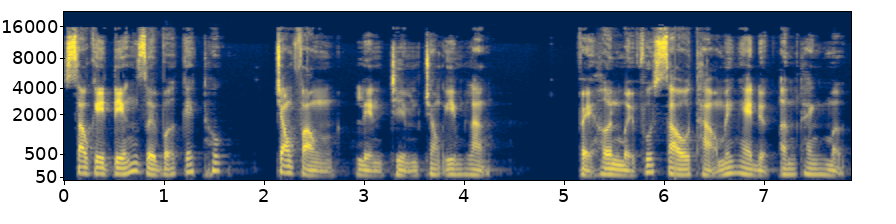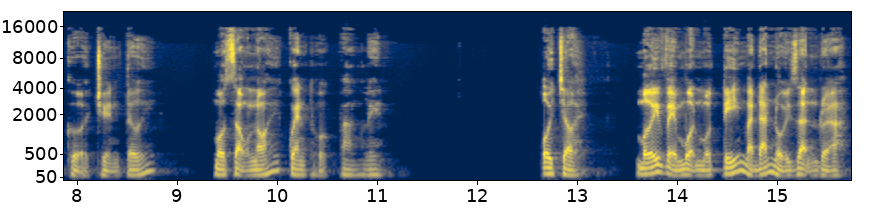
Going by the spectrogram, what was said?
Sau khi tiếng rơi vỡ kết thúc, trong phòng liền chìm trong im lặng. Phải hơn 10 phút sau Thảo mới nghe được âm thanh mở cửa truyền tới. Một giọng nói quen thuộc vang lên. Ôi trời, Mới về muộn một tí mà đã nổi giận rồi à?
